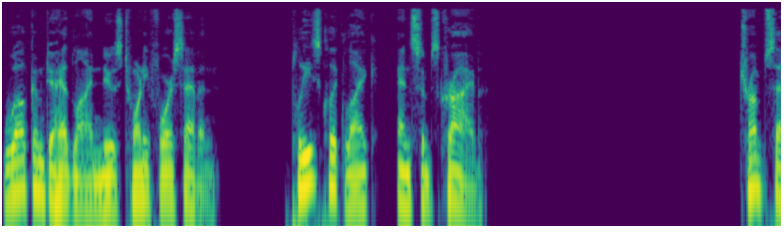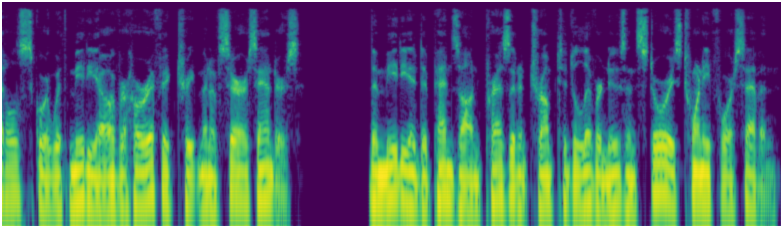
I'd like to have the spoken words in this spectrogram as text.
Welcome to Headline News 24/7. Please click like and subscribe. Trump settles score with media over horrific treatment of Sarah Sanders. The media depends on President Trump to deliver news and stories 24/7.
